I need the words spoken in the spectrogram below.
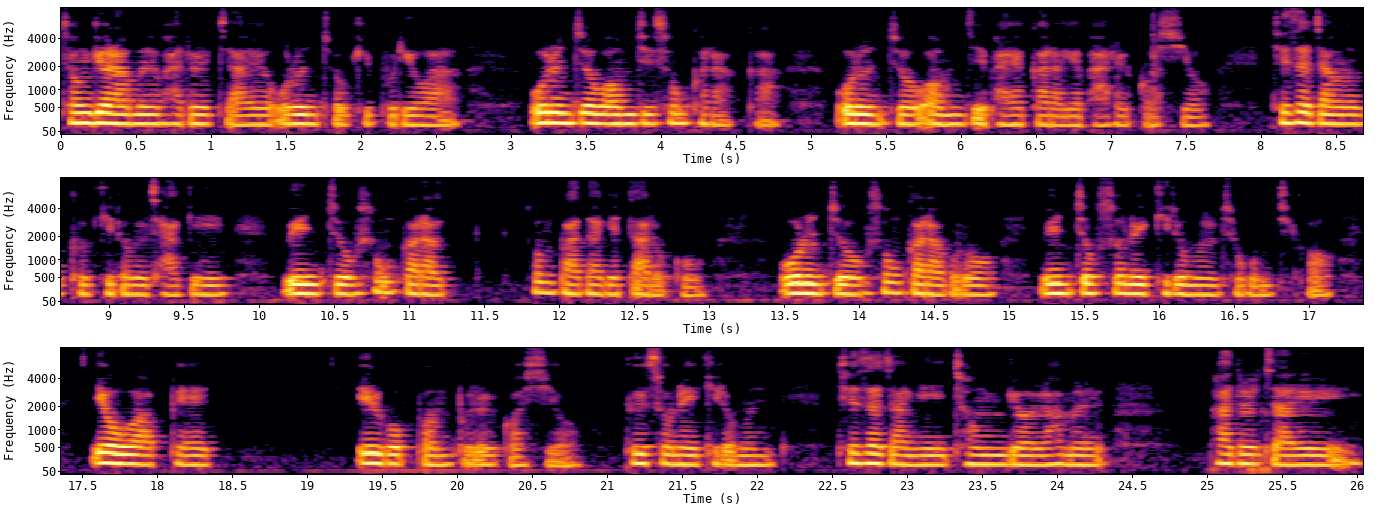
정결함을 받을 자의 오른쪽 귀뿌리와 오른쪽 엄지 손가락과 오른쪽 엄지 발가락에 바를 것이요. 제사장은 그 기름을 자기 왼쪽 손가락 손바닥에 따르고 오른쪽 손가락으로 왼쪽 손에 기름을 조금 찍어 여호와 앞에 일곱 번 뿌릴 것이요. 그 손의 기름은 제사장이 정결함을 받을 자의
